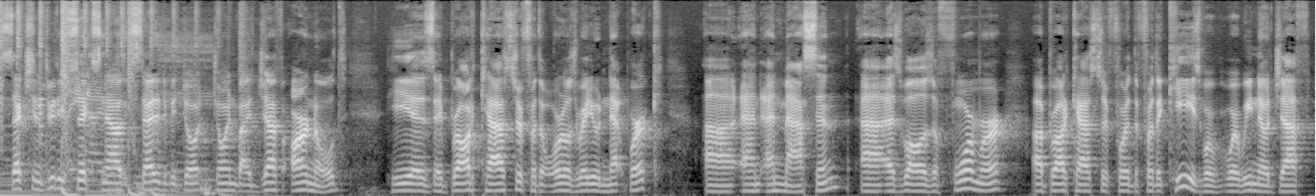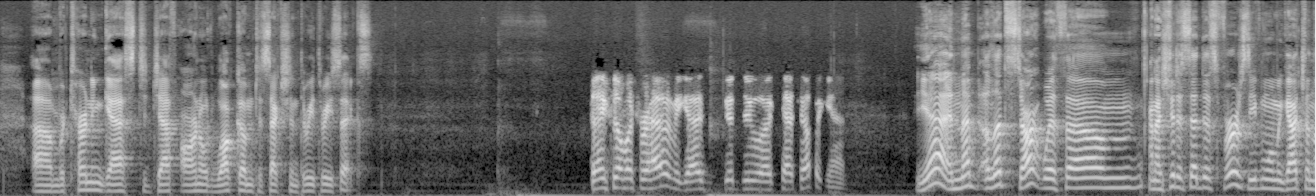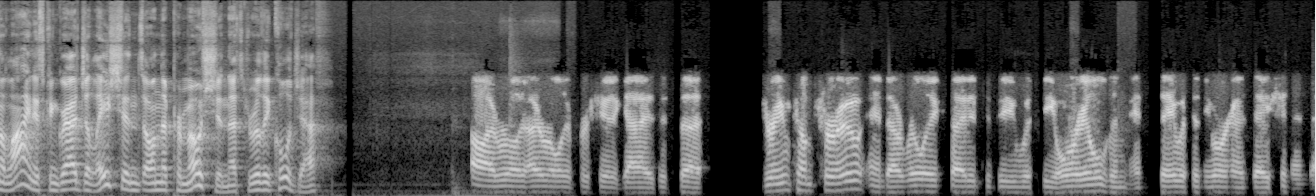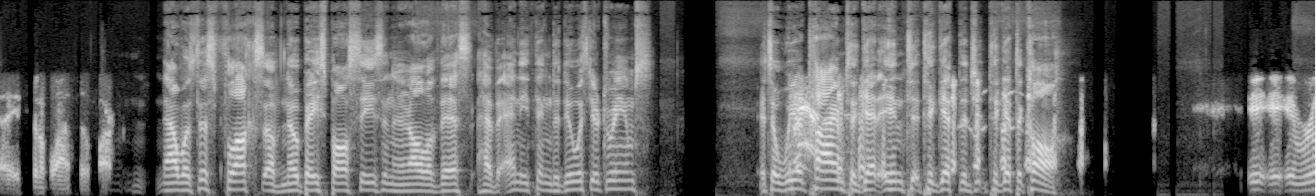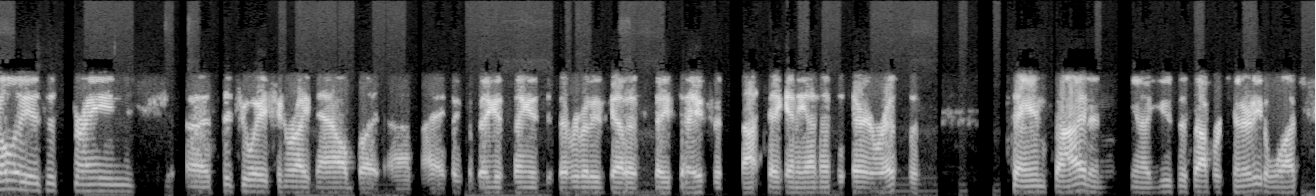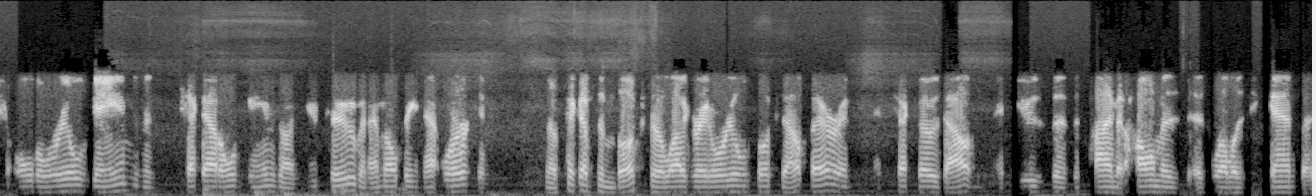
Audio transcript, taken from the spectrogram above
Section 336 now is excited to be jo- joined by Jeff Arnold. He is a broadcaster for the Orioles Radio Network uh, and and MASN, uh, as well as a former uh, broadcaster for the for the Keys, where, where we know Jeff. Um, returning guest Jeff Arnold, welcome to Section 336. Thanks so much for having me, guys. It's good to uh, catch up again. Yeah, and let, uh, let's start with, um, and I should have said this first, even when we got you on the line, is congratulations on the promotion. That's really cool, Jeff. Oh, I really, I really appreciate it, guys. It's a dream come true, and I'm uh, really excited to be with the Orioles and, and stay within the organization. And uh, it's been a blast so far. Now, was this flux of no baseball season and all of this have anything to do with your dreams? It's a weird time to get into to get the to get the call. It, it, really is a strange uh, situation right now, but um, I think the biggest thing is just everybody's got to stay safe and not take any unnecessary risks and stay inside and you know use this opportunity to watch old Orioles games and check out old games on YouTube and MLB Network and you know pick up some books. There are a lot of great Orioles books out there and, and check those out and, and use the, the time at home as as well as you can. But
